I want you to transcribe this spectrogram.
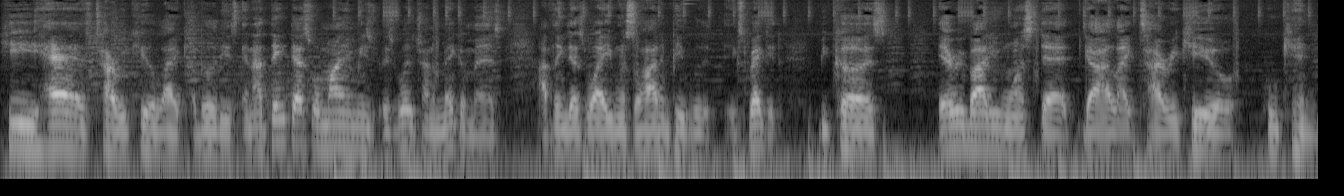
He has Tyreek Hill like abilities, and I think that's what Miami is really trying to make him as. I think that's why he went so high than people expected because everybody wants that guy like Tyreek Hill who can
